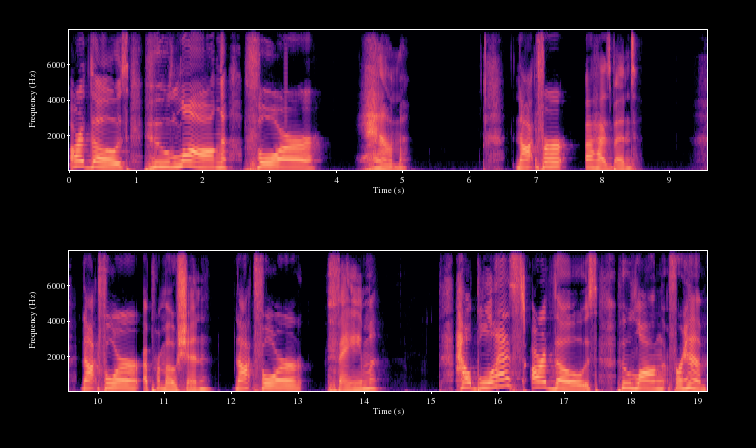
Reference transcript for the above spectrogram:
are those who long for him. Not for a husband, not for a promotion, not for fame, how blessed are those who long for him.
